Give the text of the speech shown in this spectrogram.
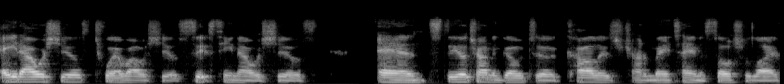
eight hour shifts, 12 hour shifts, 16 hour shifts, and still trying to go to college, trying to maintain a social life.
